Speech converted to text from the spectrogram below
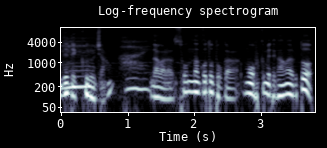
出てくるじゃん？はいだからそんなこととかも含めて考えると、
